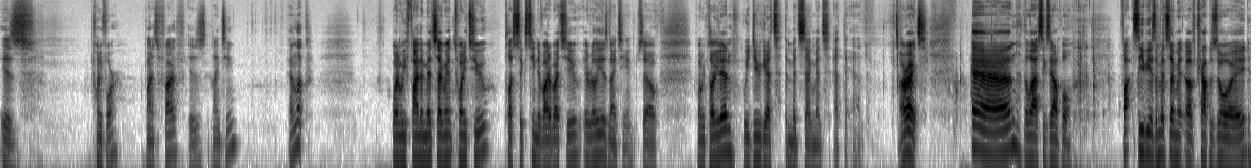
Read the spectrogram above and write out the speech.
is 24 minus 5 is 19. And look, when we find the mid segment 22 plus 16 divided by 2, it really is 19. So when we plug it in, we do get the mid segment at the end. All right. And the last example. CB is the mid segment of trapezoid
